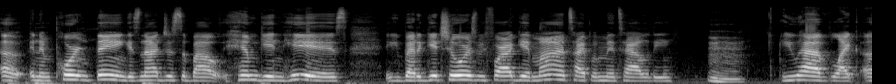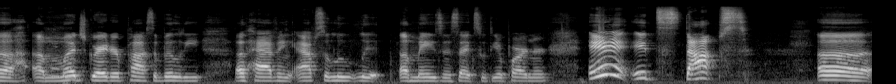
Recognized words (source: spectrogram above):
a, an important thing, it's not just about him getting his. You better get yours before I get mine type of mentality. Mhm. You have like a, a much greater possibility of having absolutely amazing sex with your partner, and it stops uh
